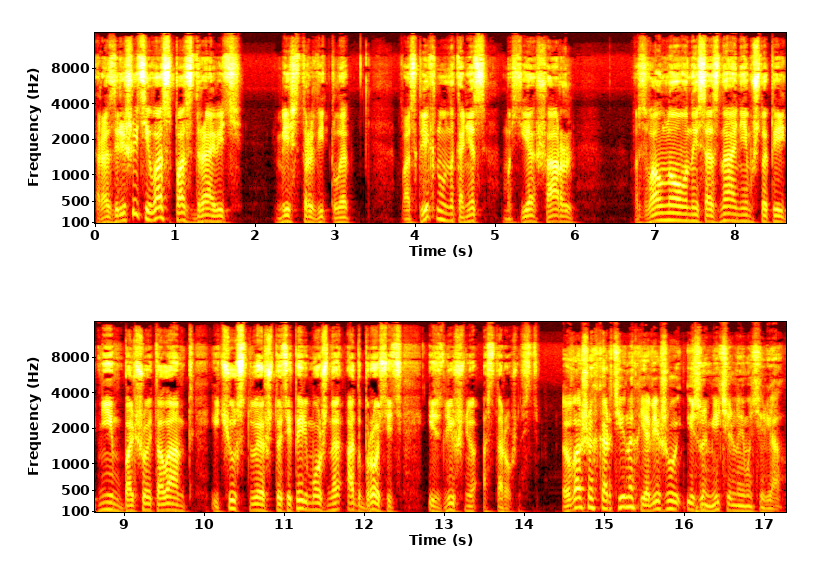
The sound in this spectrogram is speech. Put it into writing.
Разрешите вас поздравить, мистер Витле, воскликнул наконец мосье Шарль, взволнованный сознанием, что перед ним большой талант, и чувствуя, что теперь можно отбросить излишнюю осторожность. В ваших картинах я вижу изумительный материал.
